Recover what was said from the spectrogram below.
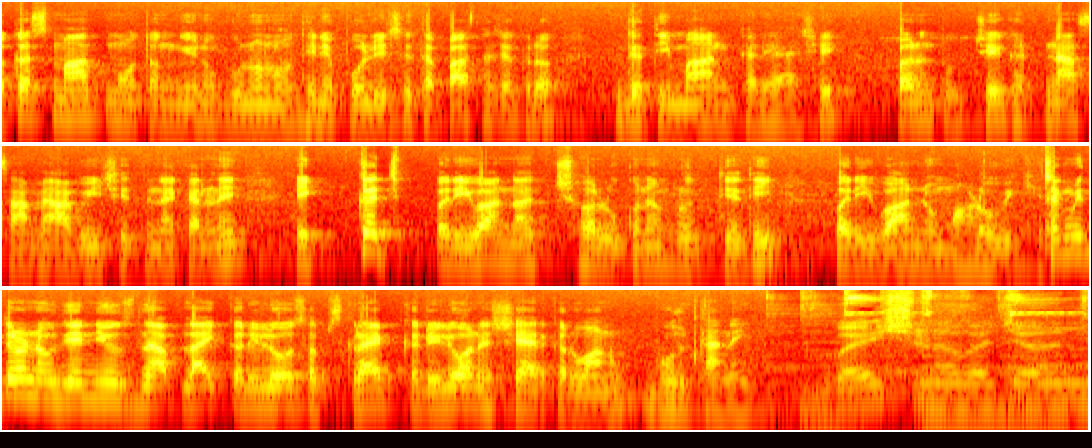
અકસ્માત મોત અંગેનો ગુનો નોંધીને પોલીસે તપાસના ચક્ર ગતિમાન કર્યા છે. પરંતુ જે ઘટના સામે આવી છે તેના કારણે એક જ પરિવારના છ લોકોના મૃત્યુથી પરિવારનો માળો વિખે મિત્રો, નવજે ન્યૂઝને આપ લાઈક કરી લો સબસ્ક્રાઇબ કરી લો અને શેર કરવાનું ભૂલતા નહીં. વૈષ્ણવજન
